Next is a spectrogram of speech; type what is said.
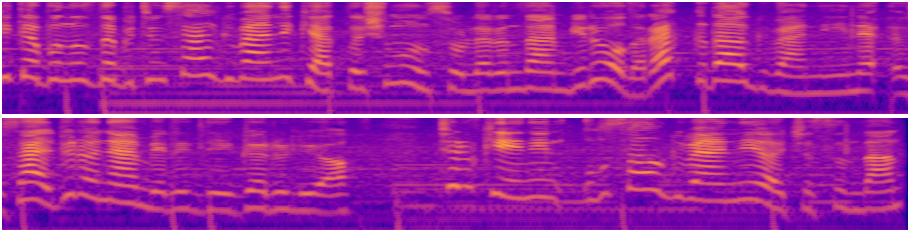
Kitabınızda bütünsel güvenlik yaklaşımı unsurlarından biri olarak gıda güvenliğine özel bir önem verildiği görülüyor. Türkiye'nin ulusal güvenliği açısından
